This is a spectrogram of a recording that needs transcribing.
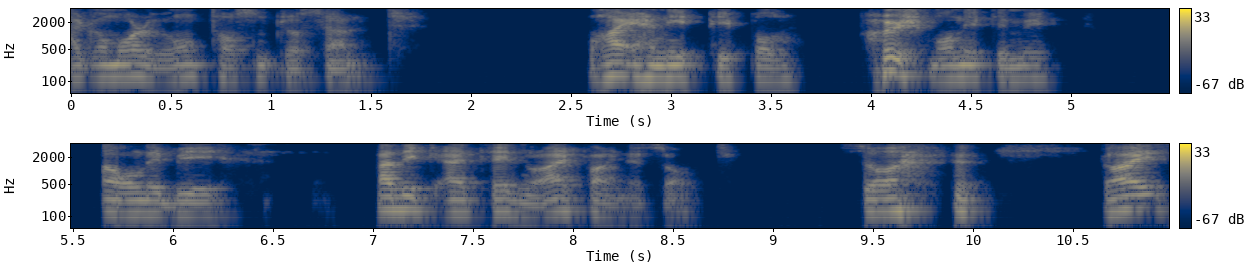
I got more than 1000%. Why I need people push money to me? I only be, I think I you, I find this out. So, guys,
